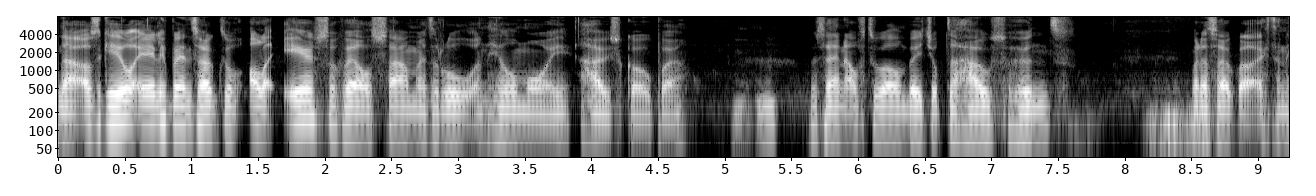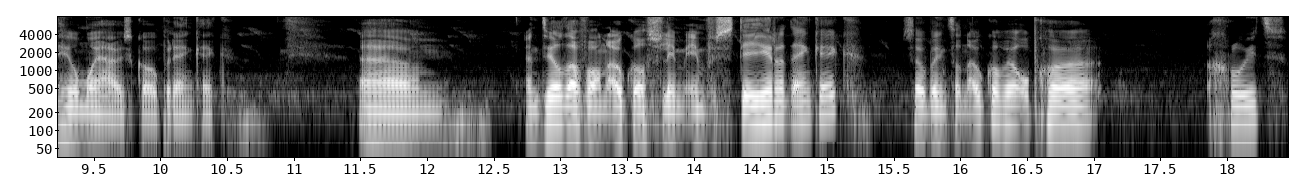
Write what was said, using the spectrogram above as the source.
Nou, als ik heel eerlijk ben, zou ik toch allereerst toch wel samen met Roel een heel mooi huis kopen. We zijn af en toe wel een beetje op de house hunt. Maar dan zou ik wel echt een heel mooi huis kopen, denk ik. Ehm, een deel daarvan ook wel slim investeren, denk ik. Zo ben ik dan ook wel weer opgegroeid.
